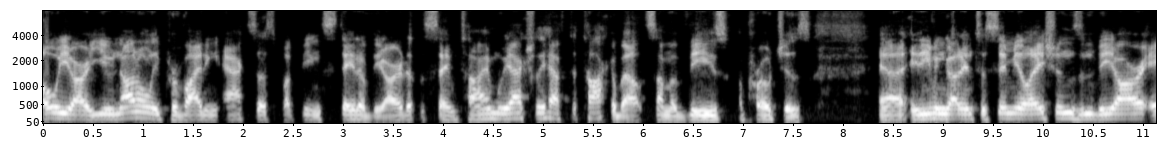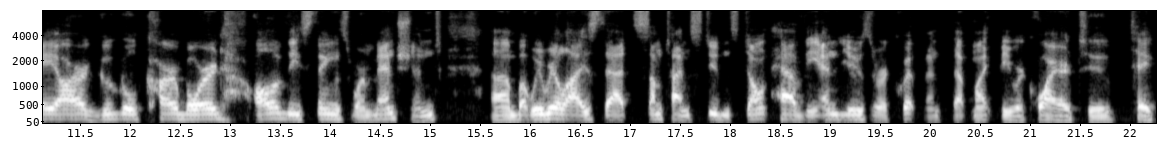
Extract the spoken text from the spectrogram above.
OERU not only providing access but being state of the art at the same time, we actually have to talk about some of these approaches. Uh, it even got into simulations in VR, AR, Google Cardboard, all of these things were mentioned. Um, but we realize that sometimes students don't have the end user equipment that might be required to take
